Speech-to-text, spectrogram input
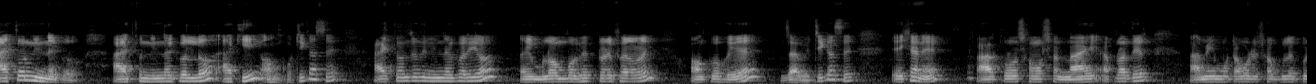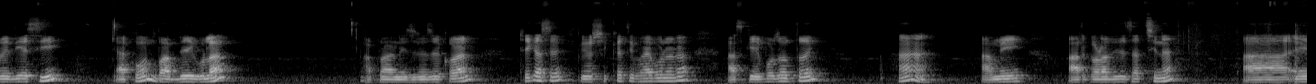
আয়তন নির্ণয় করো। আয়তন নির্ণয় করলেও একই অঙ্ক, ঠিক আছে? আয়তন যদি নির্ণয় করিও এই লম্ব ভেক্টরে ফেলারই অঙ্ক হয়ে যাবে, ঠিক আছে? এখানে আর কোনো সমস্যা নাই আপনাদের। আমি মোটামুটি সবগুলো করে দিয়েছি। এখন বাদ দিয়ে এগুলা আপনারা নিজে নিজে করান। ঠিক আছে, প্রিয় শিক্ষার্থী ভাই বোনেরা, আজকে এ পর্যন্তই। হ্যাঁ আমি আর করা দিতে চাচ্ছি না। এই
